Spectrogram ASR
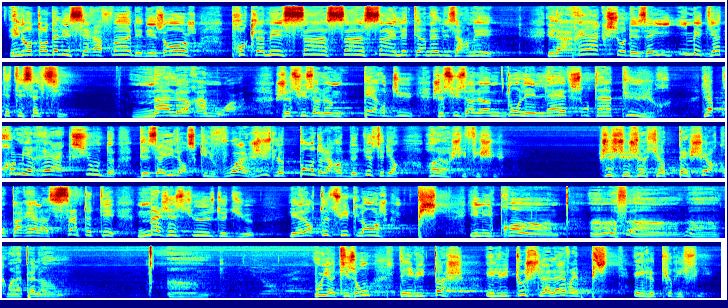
Et il entendait les séraphins et des anges proclamer Saint, Saint, Saint et l'Éternel des armées. Et la réaction d'Ésaïe immédiate était celle-ci. Malheur à moi, je suis un homme perdu, je suis un homme dont les lèvres sont impures. La première réaction d'Ésaïe lorsqu'il voit juste le pan de la robe de Dieu, c'est de dire Oh je suis fichu. Je suis, un pécheur comparé à la sainteté majestueuse de Dieu. Et alors tout de suite, l'ange, il, prend un comment on appelle, un, oui, un tison, et il lui touche, il lui touche la lèvre et, et il le purifie.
